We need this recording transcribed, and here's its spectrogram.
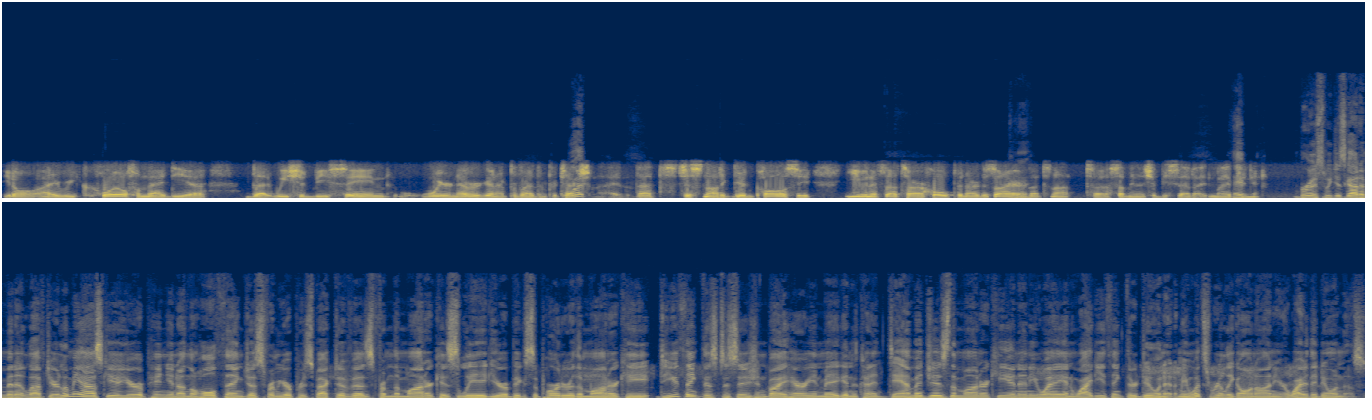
you know, I recoil from the idea that we should be saying we're never going to provide them protection. I, that's just not a good policy, even if that's our hope and our desire. That's not uh, something that should be said, in my Hey, opinion. Bruce, we just got a minute left here. Let me ask you your opinion on the whole thing, just from your perspective as from the Monarchist League. You're a big supporter of the monarchy. Do you think this decision by Harry and Meghan kind of damages the monarchy in any way? And why do you think they're doing it? I mean, what's really going on here? Why are they doing this?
